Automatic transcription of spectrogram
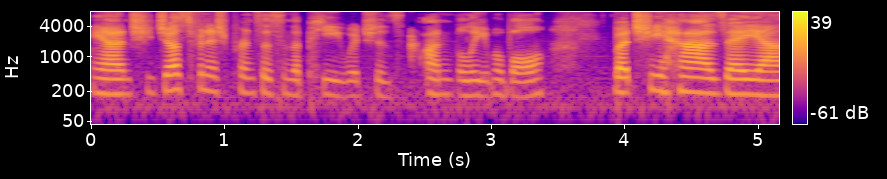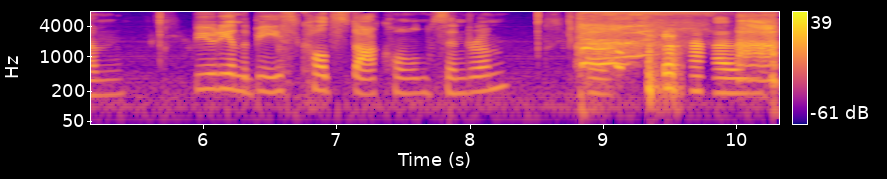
and she just finished Princess and the Pea, which is unbelievable. But she has a um, Beauty and the Beast called Stockholm Syndrome. And she has,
